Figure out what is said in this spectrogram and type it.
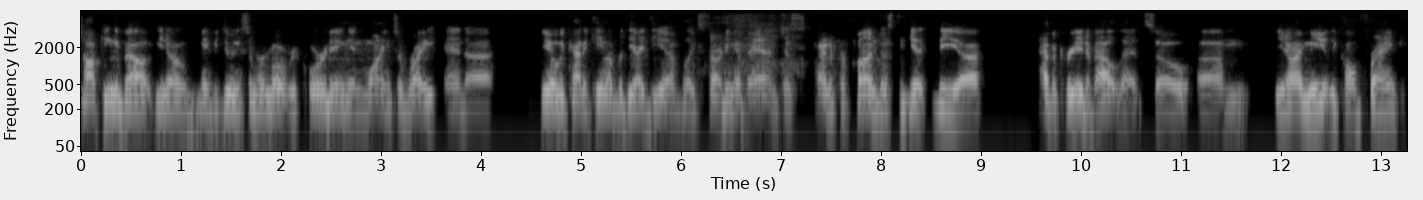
talking about you know maybe doing some remote recording and wanting to write and uh you know we kind of came up with the idea of like starting a band just kind of for fun just to get the uh have a creative outlet so um you know I immediately called Frank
